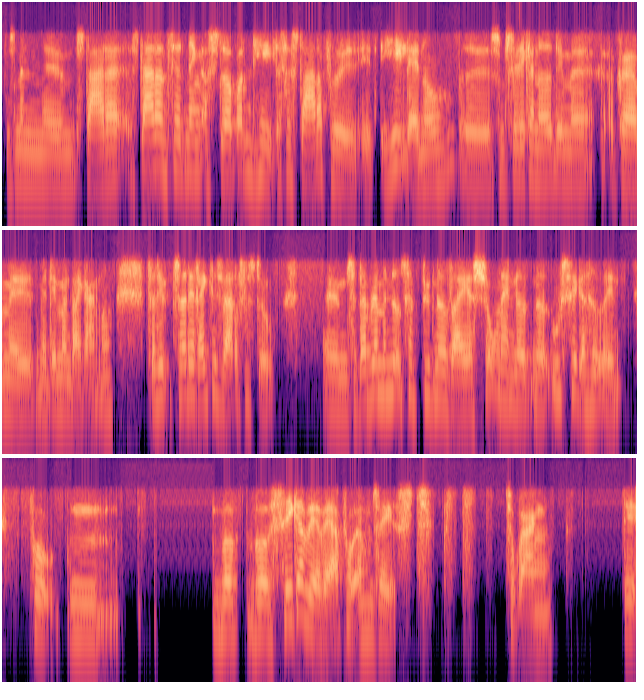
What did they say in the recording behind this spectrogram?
hvis man øh, starter, starter en sætning og stopper den helt, og så starter på et, et helt andet, øh, som slet ikke har noget af det med, at gøre med, med det, man var i gang med, så, det, så er det rigtig svært at forstå. Øhm, så der bliver man nødt til at bygge noget variation ind, noget, noget usikkerhed ind på, um, hvor, hvor sikker vil jeg være på, at hun sagde st, to gange. Det,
